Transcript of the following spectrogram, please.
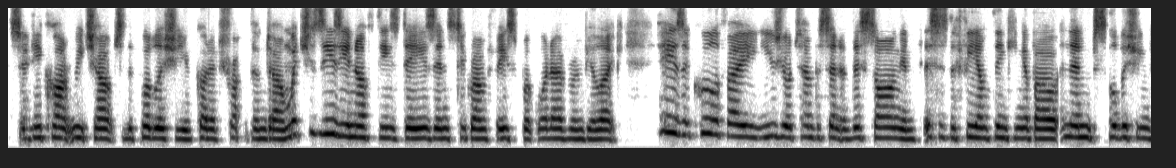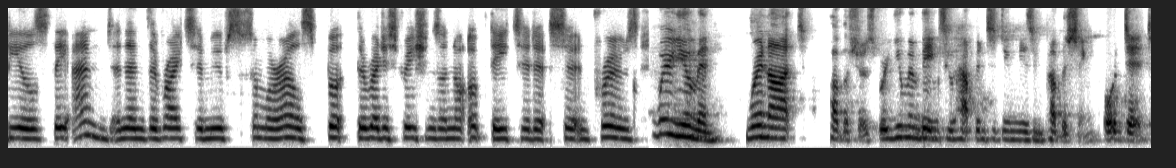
So if you can't reach out to the publisher, you've got to track them down, which is easy enough these days Instagram, Facebook, whatever, and be like, hey, is it cool if I use your 10% of this song? And this is the fee I'm thinking about. And then publishing deals, they end, and then the writer moves somewhere else, but the registrations are not updated at certain pros. We're human. We're not publishers. We're human beings who happen to do music publishing or did.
